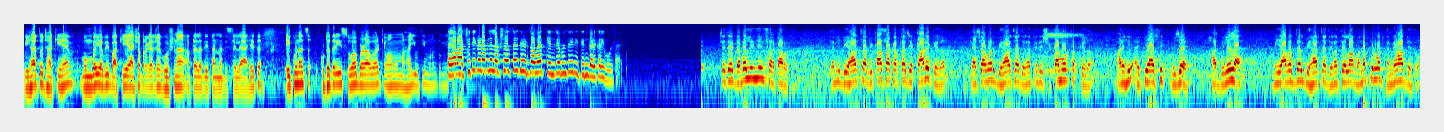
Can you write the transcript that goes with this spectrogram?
बिहार तो झाकी है मुंबई अभी बाकी आहे अशा प्रकारच्या घोषणा आपल्याला देताना दिसलेल्या आहेत. एकूणच कुठंतरी स्वबळावर किंवा महायुती म्हणून तुम्ही या बातचितीकडे आपलं लक्ष असेल थेट जाऊयात. केंद्रीय मंत्री नितीन गडकरी बोलत आहेत चे जे डबल इंजिन सरकार होतं त्यांनी बिहारच्या विकासाकरता जे कार्य केलं त्याच्यावर बिहारच्या जनतेने शिक्कामोर्तब केलं आणि ही ऐतिहासिक विजय हा दिलेला आहे. मी याबद्दल बिहारच्या जनतेला मनपूर्वक धन्यवाद देतो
